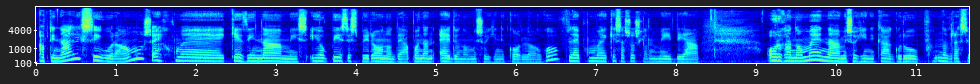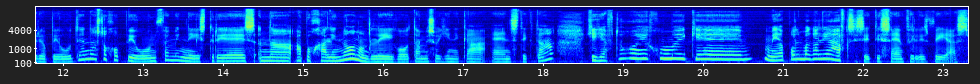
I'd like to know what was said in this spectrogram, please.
Απ' την άλλη, σίγουρα όμως έχουμε και δυνάμεις οι οποίες εισπυρώνονται από έναν έντονο μισογενικό λόγο. Βλέπουμε και στα social media οργανωμένα μισογενικά γκρουπ να δραστηριοποιούνται, να στοχοποιούν φεμινίστριες, να αποχαλινώνουν λίγο τα μισογενικά ένστικτα και γι' αυτό έχουμε και μια πολύ μεγάλη αύξηση της έμφυλης βίας.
